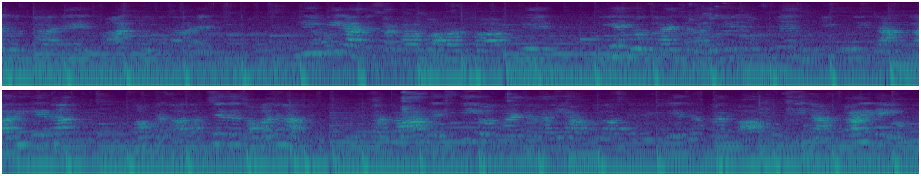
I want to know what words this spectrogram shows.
योजना राज्य सरकार द्वारा जो आपके लिए योजनाएँ चलाई उनकी पूरी जानकारी लेना हम अच्छे से समझना सरकार ने इतनी योजनाएँ जानकारी नहीं होगी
